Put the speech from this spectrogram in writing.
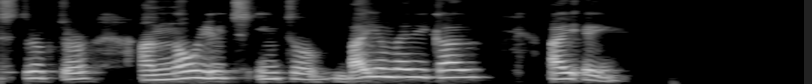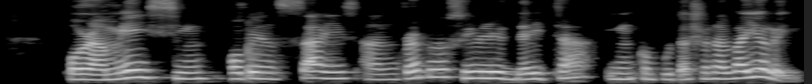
Structure and Knowledge into Biomedical IA or Amazing Open Science and Reproducible Data in Computational Biology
